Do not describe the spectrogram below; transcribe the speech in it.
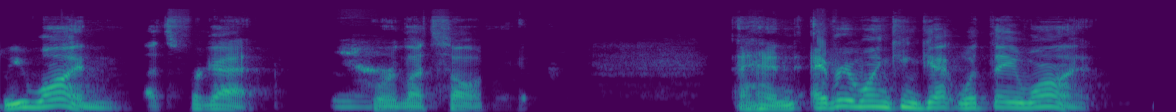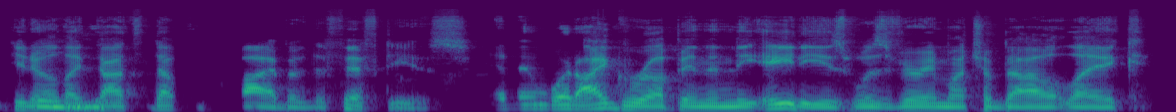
we won, let's forget, yeah. or let's celebrate and everyone can get what they want you know mm-hmm. like that's that vibe of the 50s and then what i grew up in in the 80s was very much about like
